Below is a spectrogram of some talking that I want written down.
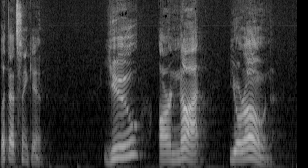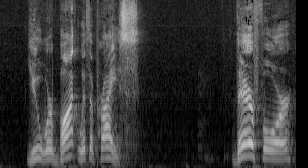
Let that sink in. You are not your own. You were bought with a price. Therefore,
